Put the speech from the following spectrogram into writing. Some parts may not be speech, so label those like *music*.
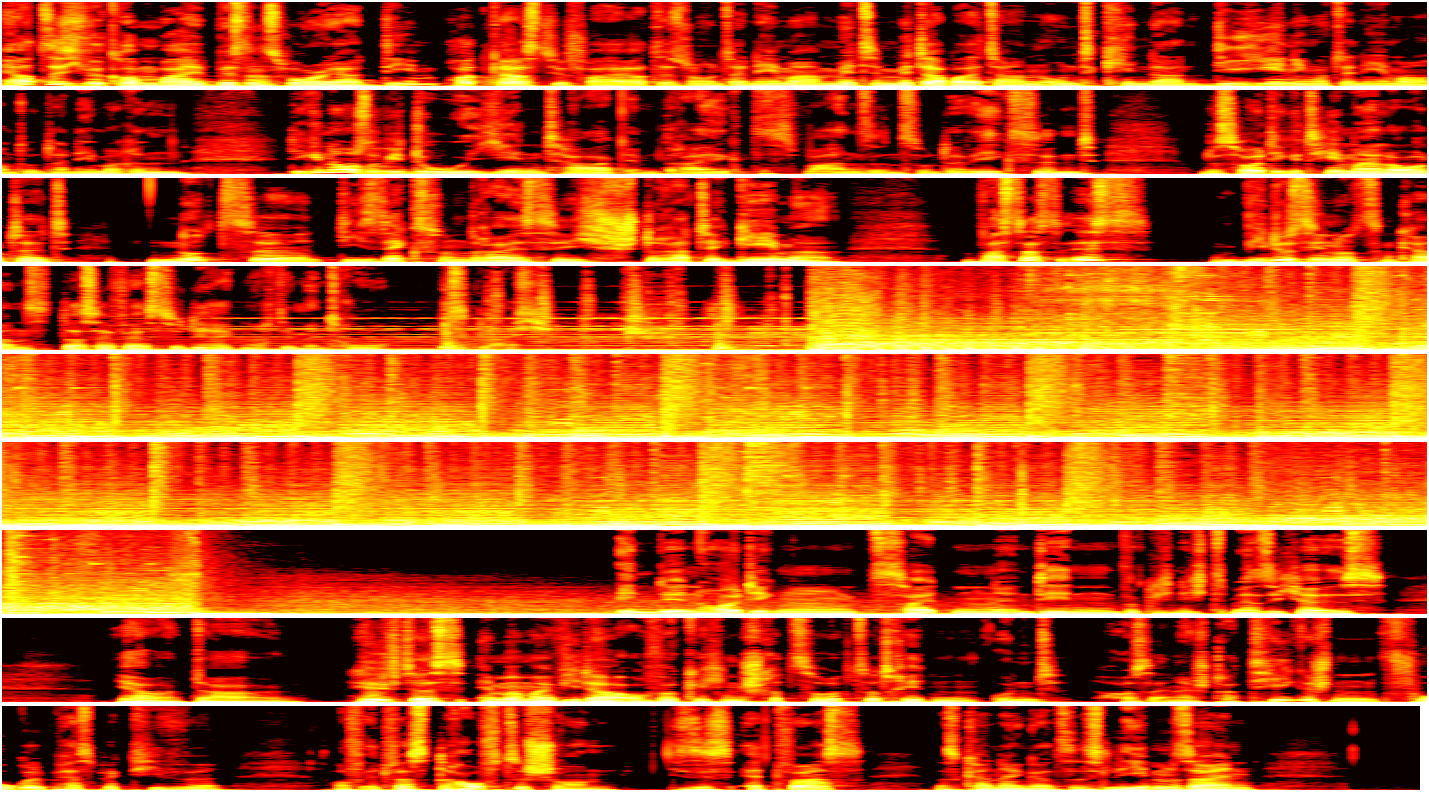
Herzlich willkommen bei Business Warrior, dem Podcast für verheiratete Unternehmer mit Mitarbeitern und Kindern, diejenigen Unternehmer und Unternehmerinnen, die genauso wie du jeden Tag im Dreieck des Wahnsinns unterwegs sind. Und das heutige Thema lautet, nutze die 36 Strategeme. Was das ist und wie du sie nutzen kannst, das erfährst du direkt nach dem Intro. Bis gleich. In den heutigen Zeiten, in denen wirklich nichts mehr sicher ist, ja, da hilft es immer mal wieder auch wirklich einen Schritt zurückzutreten und aus einer strategischen Vogelperspektive auf etwas draufzuschauen. Dieses etwas, das kann dein ganzes Leben sein,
